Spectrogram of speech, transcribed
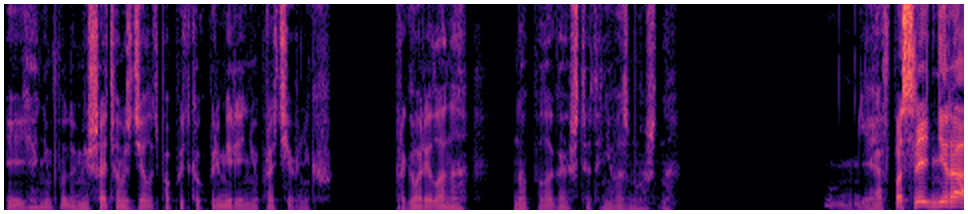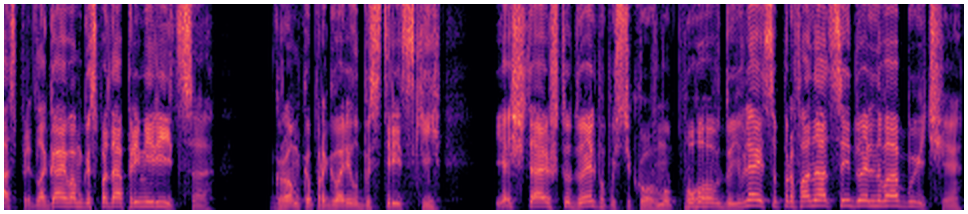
«И я не буду мешать вам сделать попытку к примирению противников», — проговорила она, «но полагаю, что это невозможно». «Я в последний раз предлагаю вам, господа, примириться», — громко проговорил Быстрицкий, — я считаю, что дуэль по пустяковому поводу является профанацией дуэльного обычая.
